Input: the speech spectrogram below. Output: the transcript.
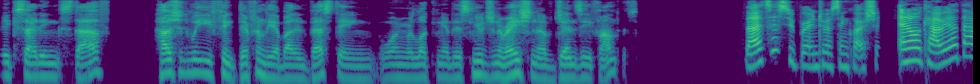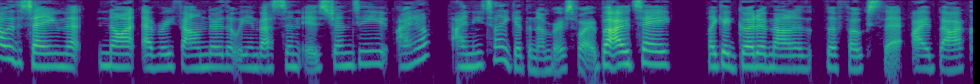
exciting stuff. How should we think differently about investing when we're looking at this new generation of Gen Z founders? That's a super interesting question. And I'll caveat that with saying that not every founder that we invest in is Gen Z. I don't I need to like get the numbers for it. But I would say like a good amount of the folks that I back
